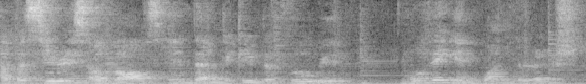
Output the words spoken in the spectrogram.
have a series of valves in them to keep the fluid moving in one direction.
